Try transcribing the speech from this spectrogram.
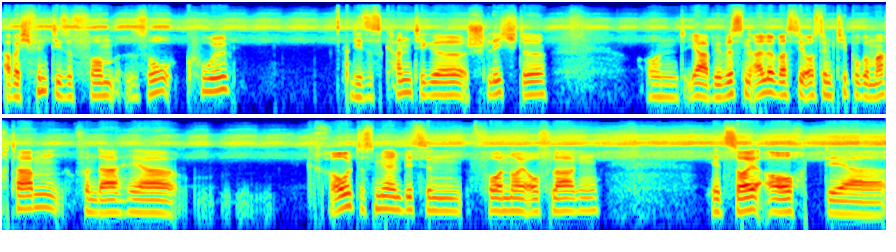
aber ich finde diese Form so cool. Dieses kantige, schlichte. Und ja, wir wissen alle, was sie aus dem Tipo gemacht haben. Von daher graut es mir ein bisschen vor Neuauflagen. Jetzt soll auch der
